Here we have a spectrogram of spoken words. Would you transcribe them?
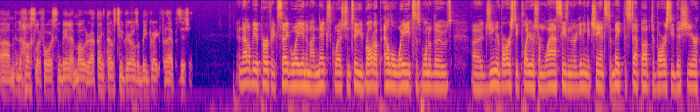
um, and the hustler for us and being that motor. I think those two girls will be great for that position. And that'll be a perfect segue into my next question too. You brought up Ella Waits as one of those uh, junior varsity players from last season that are getting a chance to make the step up to varsity this year.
